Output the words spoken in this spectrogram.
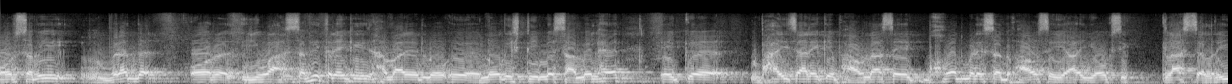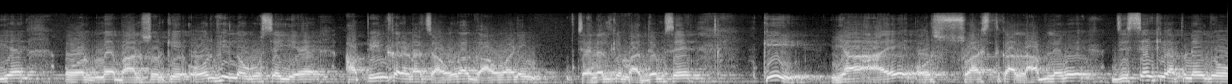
और सभी वृद्ध और युवा सभी तरह की हमारे लोग लोग इस टीम में शामिल हैं। एक भाईचारे के भावना से एक बहुत बड़े सद्भाव से यहाँ योग क्लास चल रही है और मैं बालसुर के और भी लोगों से यह अपील करना चाहूँगा गाँववाणी चैनल के माध्यम से कि यहाँ आए और स्वास्थ्य का लाभ लेवे, जिससे कि अपने जो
